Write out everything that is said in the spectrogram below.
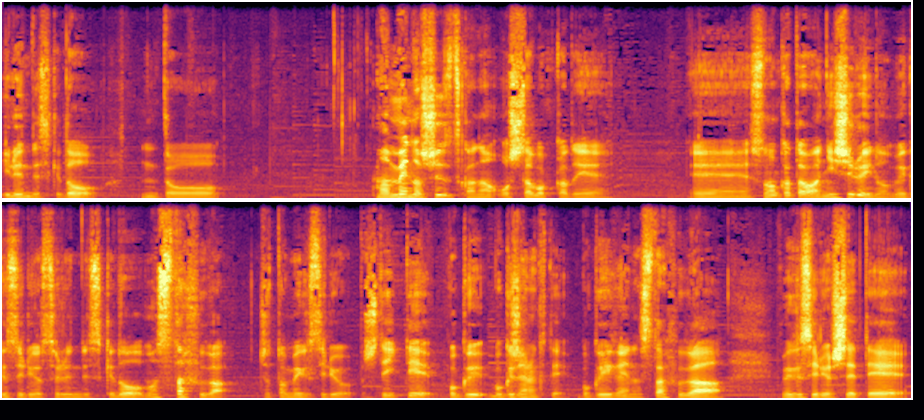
いるんですけど、うんと、まあ、目の手術かな？をしたばっかで、えー、その方は2種類の目薬をするんですけど、まあ、スタッフがちょっと目薬をしていて僕僕じゃなくて僕以外のスタッフが目薬をしてて、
